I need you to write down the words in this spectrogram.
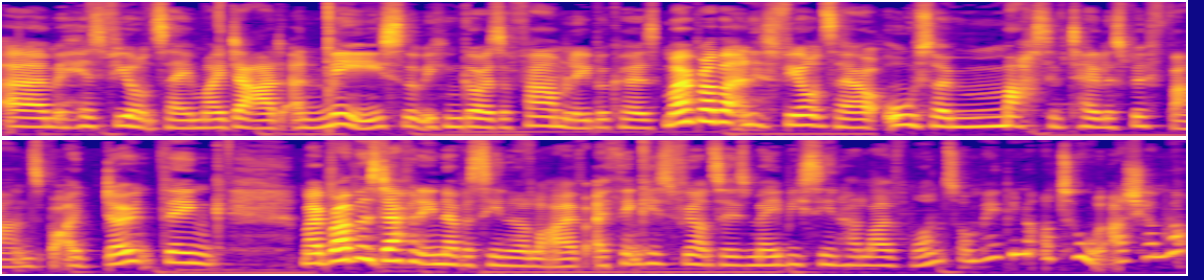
um, his fiance, my dad, and me so that we can go as a family because my brother and his fiance are also massive Taylor Swift fans, but I don't think my brother's definitely never seen her live. I think his fiance has maybe seen her live once or maybe not at all. Actually, I'm not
